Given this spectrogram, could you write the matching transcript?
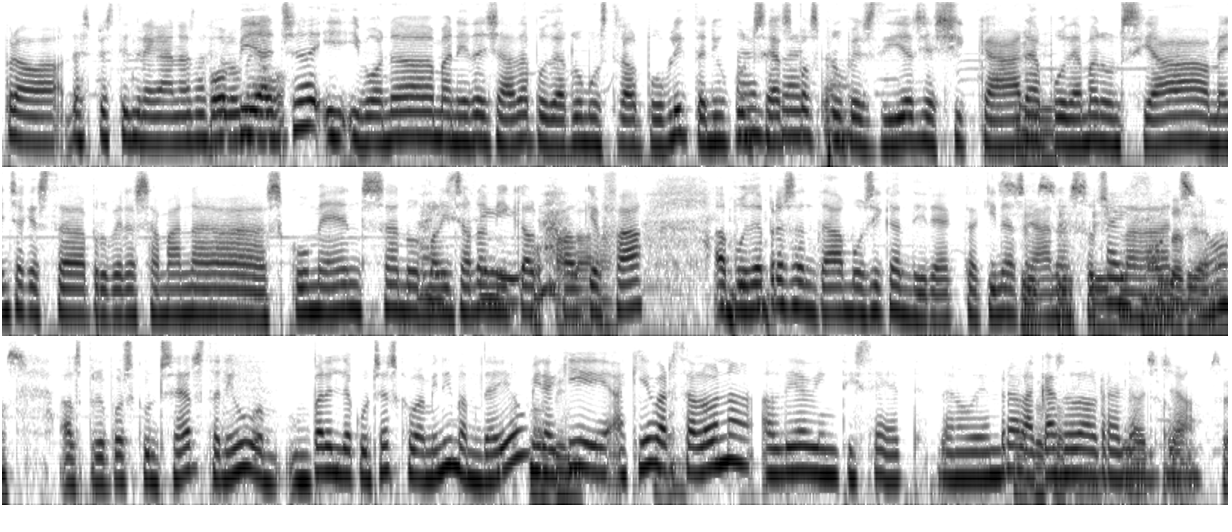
però després tindré ganes de fer Bon el meu. viatge i, i bona manera ja de poder-lo mostrar al públic. Teniu concerts Exacte. pels propers dies i així que ara Sí. podem anunciar, almenys aquesta propera setmana es comença a normalitzar Ai, una sí. mica el, el que fa a poder presentar música en directe. Quines Sí, sí, ganes, sí. tots Ai, sí. plegats, Moltes no? ganes. Els propers concerts, teniu un parell de concerts com a mínim, em dèieu? Mira, aquí, 20, aquí a Barcelona, el dia 27 de novembre, a la Casa del Rellotge. Sí.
